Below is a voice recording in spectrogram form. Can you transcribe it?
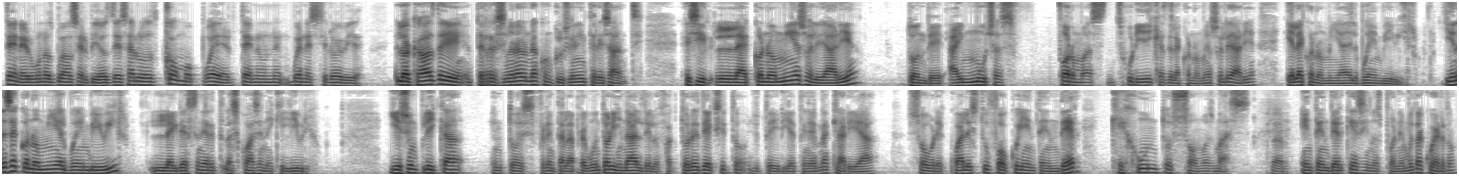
tener unos buenos servicios de salud, cómo poder tener un buen estilo de vida. Lo acabas de, de una conclusión interesante. Es decir, la economía solidaria, donde hay muchas formas jurídicas de la economía solidaria, es la economía del buen vivir. Y en esa economía del buen vivir, la idea es tener las cosas en equilibrio. Y eso implica, entonces, frente a la pregunta original de los factores de éxito, yo te diría tener una claridad sobre cuál es tu foco y entender que juntos somos más. Claro. Entender que si nos ponemos de acuerdo,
